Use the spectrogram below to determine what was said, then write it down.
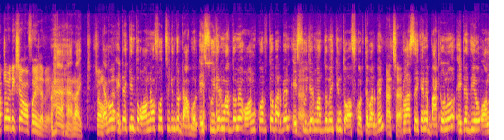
অটোমেটিক সে অফ হয়ে যাবে। হ্যাঁ হ্যাঁ রাইট এবং এটা কিন্তু অন অফ হচ্ছে কিন্তু ডাবল এই সুইচের মাধ্যমে অন করতে পারবেন এই সুইচের মাধ্যমে কিন্তু অফ করতে পারবেন। হ্যাঁ। আচ্ছা। প্লাস এখানে বাটনও এটা দিয়েও অন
